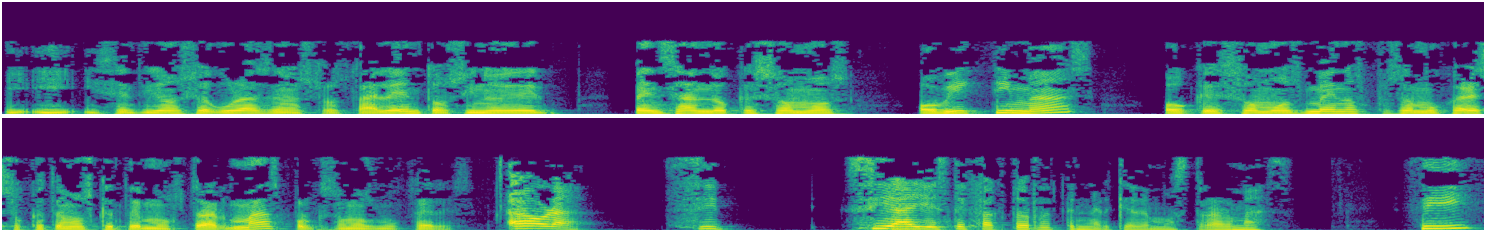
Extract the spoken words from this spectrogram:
y, y, sentirnos seguras de nuestros talentos, sino ir pensando que somos o víctimas o que somos menos por ser mujeres o que tenemos que demostrar más porque somos mujeres. Ahora, sí, sí hay este factor de tener que demostrar más. Sí,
